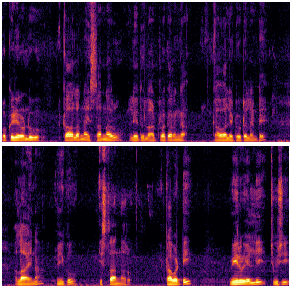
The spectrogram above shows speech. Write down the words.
ఒకటి రెండు కావాలన్నా ఇస్తున్నారు. లేదు లాట్ ప్రకారంగా కావాలి టోటల్ అంటే అలా అయినా మీకు ఇస్తా అన్నారు. కాబట్టి మీరు వెళ్ళి చూసి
